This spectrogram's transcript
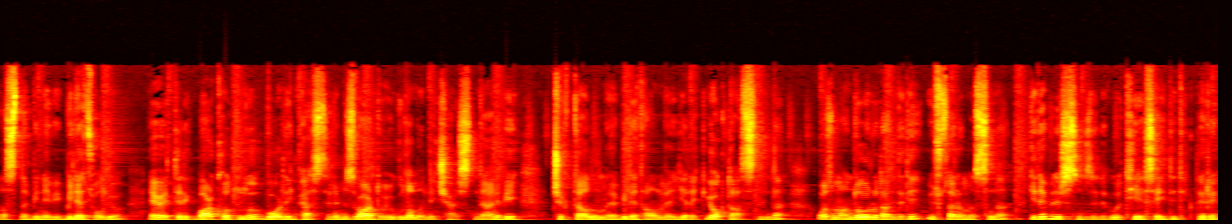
aslında bir nevi bilet oluyor. Evet dedik barkodlu boarding pass'lerimiz vardı uygulamanın içerisinde. Yani bir çıktı alınmaya, bilet almaya gerek yoktu aslında. O zaman doğrudan dedi üst aramasına gidebilirsiniz dedi. Bu TSA dedikleri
